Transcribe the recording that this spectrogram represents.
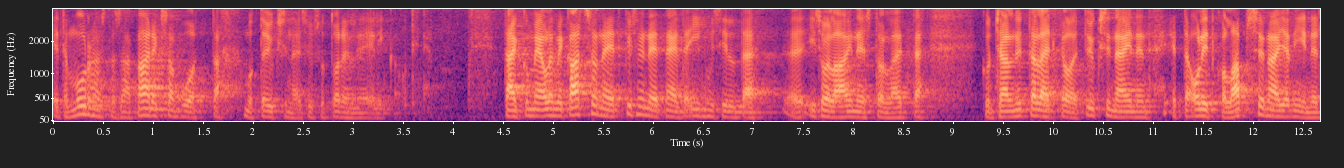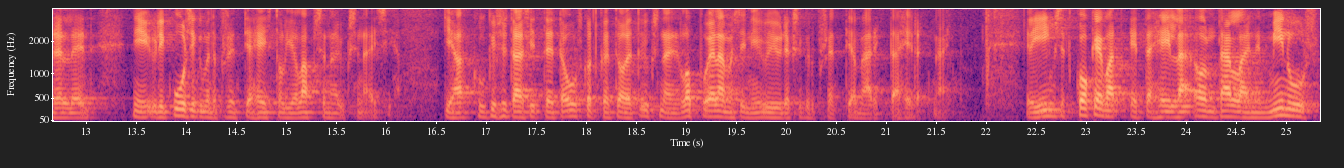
että murhasta saa kahdeksan vuotta, mutta yksinäisyys on todellinen elinkautinen. Tai kun me olemme katsoneet, kysyneet näiltä ihmisiltä eh, isoilla aineistoilla, että kun sä nyt tällä hetkellä olet yksinäinen, että olitko lapsena ja niin edelleen, niin yli 60 prosenttia heistä oli jo lapsena yksinäisiä. Ja kun kysytään sitten, että uskotko, että olet yksinäinen loppuelämäsi, niin yli 90 prosenttia määrittää heidät näin. Eli ihmiset kokevat, että heillä on tällainen minuus,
